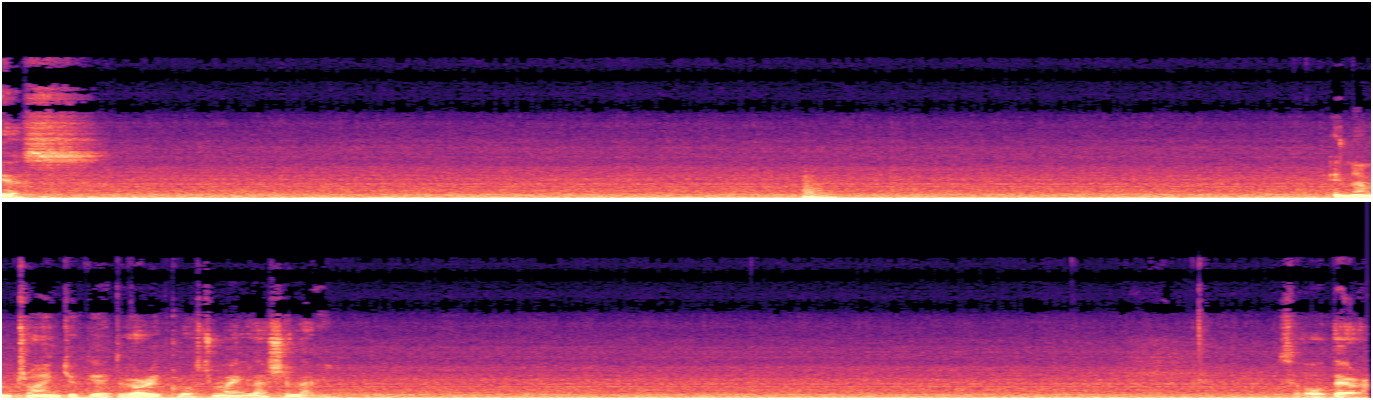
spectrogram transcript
Yes. And I'm trying to get very close to my lash line. So there.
